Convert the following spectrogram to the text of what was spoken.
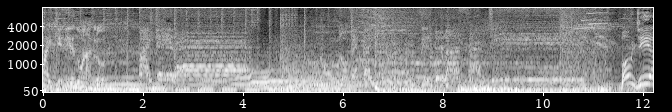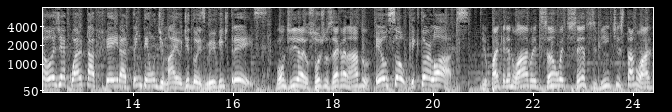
Pai Querer no Agro. Pai Querer. 91,7. Bom dia, hoje é quarta-feira, 31 de maio de 2023. Bom dia, eu sou José Granado. Eu sou Victor Lopes. E o Pai Querendo Agro, edição 820, está no ar.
